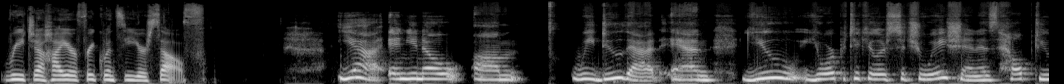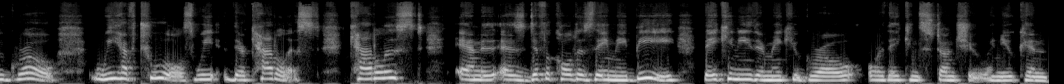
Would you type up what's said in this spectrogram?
reach a higher frequency yourself? Yeah. And, you know, um, we do that. And you your particular situation has helped you grow. We have tools. We they're catalyst catalyst and as difficult as they may be they can either make you grow or they can stunt you and you can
